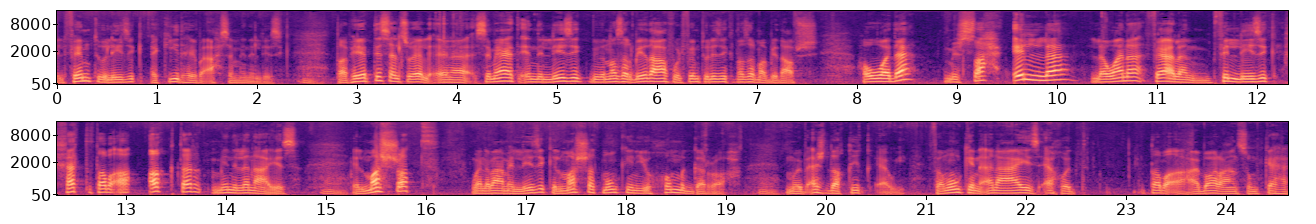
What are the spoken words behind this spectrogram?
ال femto LASIK أكيد هيبقى أحسن من الليزك. طب هي بتسأل سؤال أنا سمعت إن الليزك النظر بيضعف وال femto LASIK النظر ما بيضعفش. هو ده مش صح إلا لو أنا فعلا في الليزك خدت طبقة أكتر من اللي أنا عايزها. المشرط وأنا بعمل ليزك المشرط ممكن يخم الجراح ما يبقاش دقيق قوي. فممكن أنا عايز آخد طبقة عبارة عن سمكها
